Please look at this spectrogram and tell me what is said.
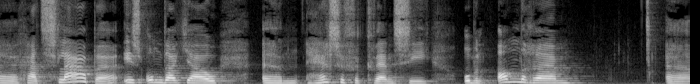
uh, gaat slapen, is omdat jouw um, hersenfrequentie op een andere uh,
